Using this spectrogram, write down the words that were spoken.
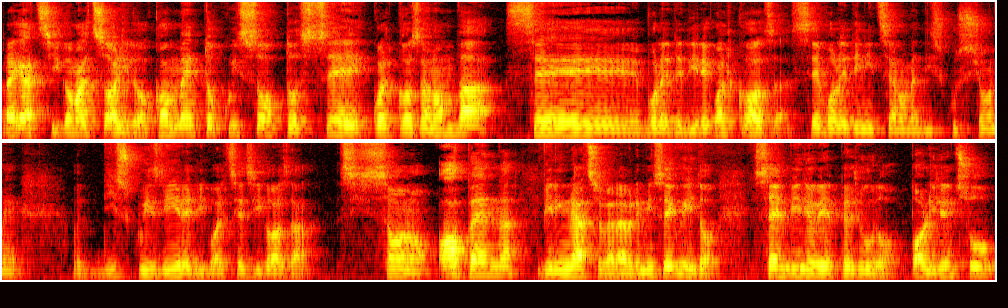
Ragazzi, come al solito, commento qui sotto se qualcosa non va, se volete dire qualcosa, se volete iniziare una discussione disquisire di qualsiasi cosa sono open. Vi ringrazio per avermi seguito, se il video vi è piaciuto pollice in su,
